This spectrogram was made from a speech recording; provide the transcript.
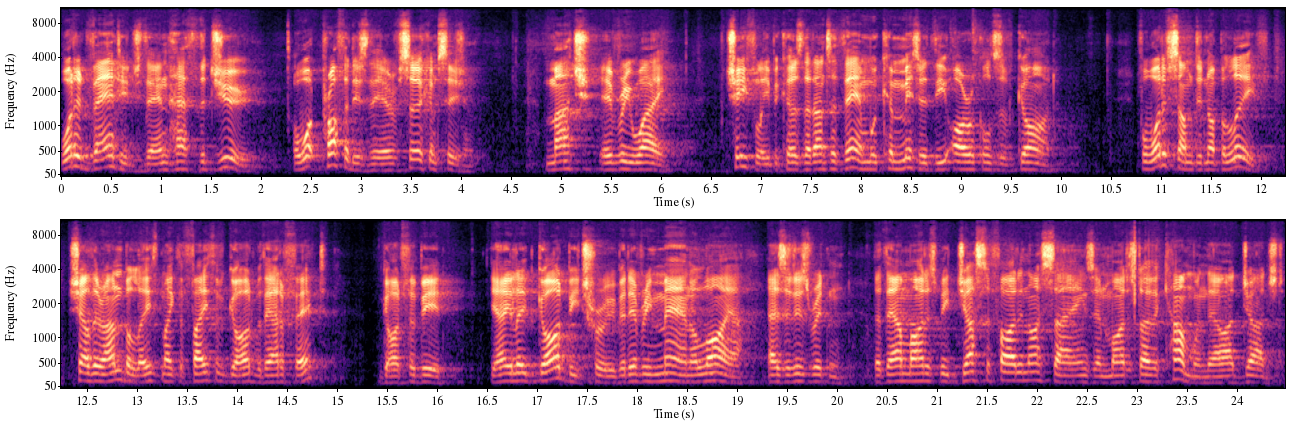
What advantage then hath the Jew, or what profit is there of circumcision? Much every way, chiefly because that unto them were committed the oracles of God. For what if some did not believe? Shall their unbelief make the faith of God without effect? God forbid. Yea, let God be true, but every man a liar, as it is written that thou mightest be justified in thy sayings and mightest overcome when thou art judged.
